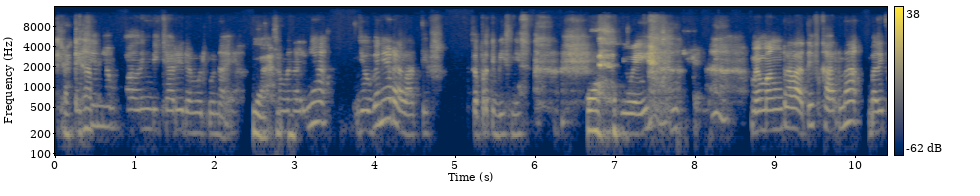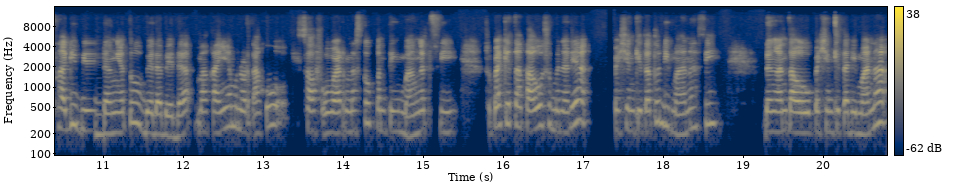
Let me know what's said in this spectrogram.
kira-kira Passion yang paling dicari dan berguna ya. ya Sebenarnya jawabannya relatif seperti bisnis. Wah. anyway, memang relatif karena balik lagi bidangnya tuh beda-beda. Makanya menurut aku self awareness tuh penting banget sih supaya kita tahu sebenarnya passion kita tuh di mana sih. Dengan tahu passion kita di mana,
